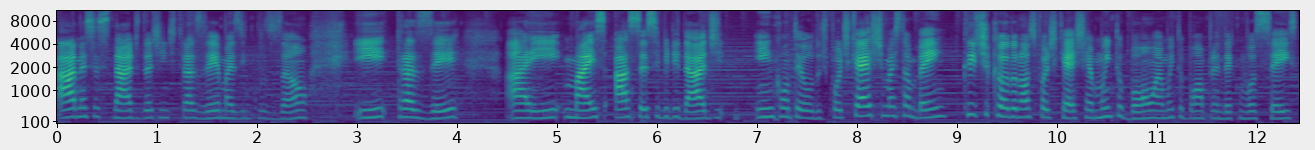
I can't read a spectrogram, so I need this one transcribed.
a necessidade da gente trazer mais inclusão e trazer aí mais acessibilidade em conteúdo de podcast, mas também criticando o nosso podcast. É muito bom, é muito bom aprender com vocês.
